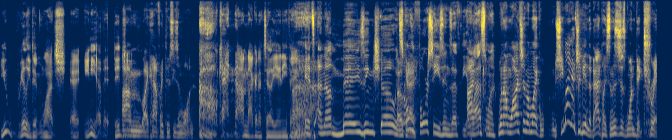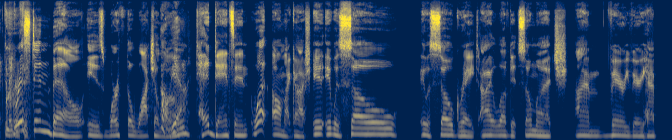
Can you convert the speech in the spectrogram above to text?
You really didn't watch uh, any of it, did you? I'm like halfway through season one. Oh, okay. No, I'm not going to tell you anything. Ah. it's an amazing show. It's Okay. only four seasons. That's the I- last one. When I'm watching, I'm like, she might actually be in the bad place, and this is just one big trick to make. Kristen Bell is worth the watch alone. Oh, yeah. Ted Danson. What? Oh my gosh. It it was so it was so great. I loved it so much. I'm very, very happy.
